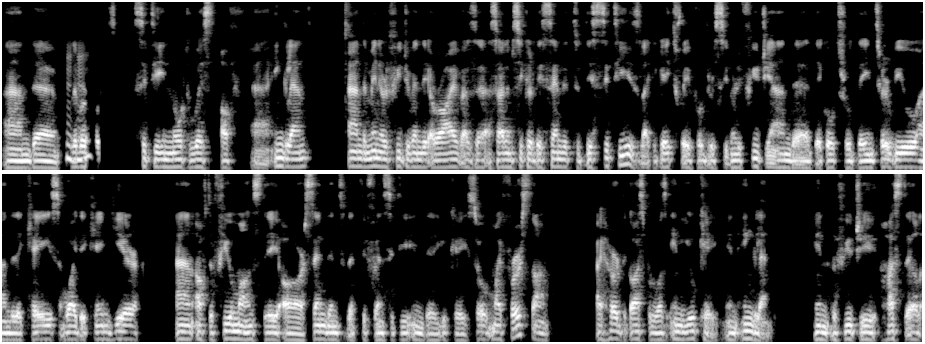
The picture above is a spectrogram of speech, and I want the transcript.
and uh, mm-hmm. Liverpool city in northwest of uh, England. And the many refugees, when they arrive as an asylum seeker, they send it to this city. It's like a gateway for the receiving refugee, and uh, they go through the interview and the case and why they came here and after a few months they are sent into that different city in the UK. So my first time I heard the gospel was in UK, in England, in refugee hostel,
